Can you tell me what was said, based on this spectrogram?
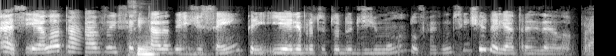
É, se ela tava infectada desde sempre e ele é protetor do Digimundo, faz muito sentido ele ir atrás dela pra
